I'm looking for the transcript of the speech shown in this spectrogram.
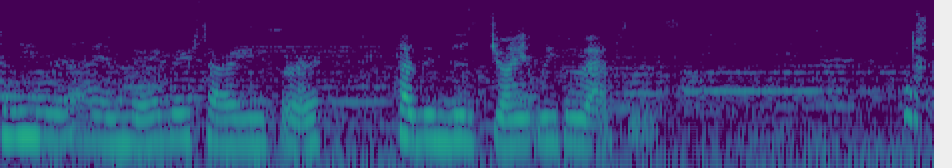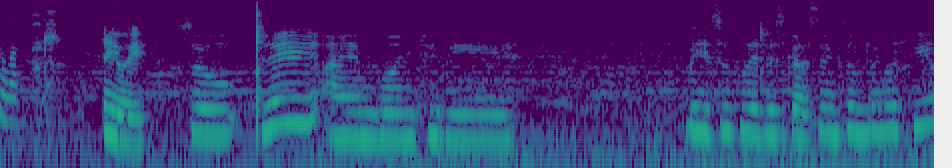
tell you that I am very, very sorry for having this giant leap of absence. Anyway, so today I am going to be basically discussing something with you.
